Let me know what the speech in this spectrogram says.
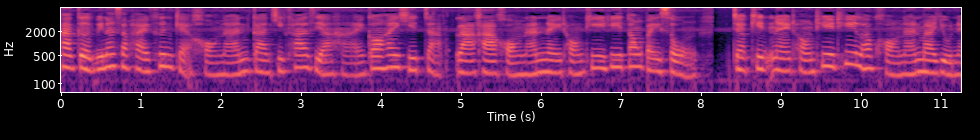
หากเกิดวินาศภัยขึ้นแก่ของนั้น การคิดค่าเสียหายก็ให้คิดจากราคาของนั้นในท้องที่ที่ต้องไปส่ง จะคิดในท้องที่ที่รับของนั้นมาอยู่ใน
